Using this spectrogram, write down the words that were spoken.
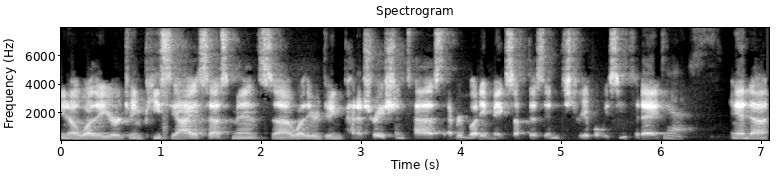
you know, whether you're doing PCI assessments, uh, whether you're doing penetration tests, everybody makes up this industry of what we see today. Yes. And uh,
